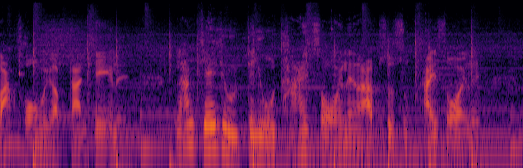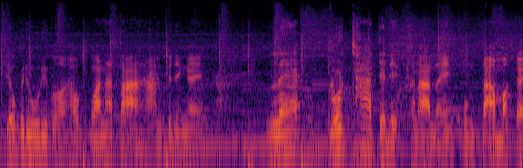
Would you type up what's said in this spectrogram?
ฝากท้องไว้กับร้านเจ๊เลย ร้านเจ๊อยู่จะอยู่ท้ายซอยเลยนะครับ สุดสุดท้ายซอยเลย เดี๋ยวไปดูดีกว่าครับว่าหน้าตาอาหารเป็นยังไง และรสชาติจะเด็ดขนาดไหน ผมตามมาไกล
